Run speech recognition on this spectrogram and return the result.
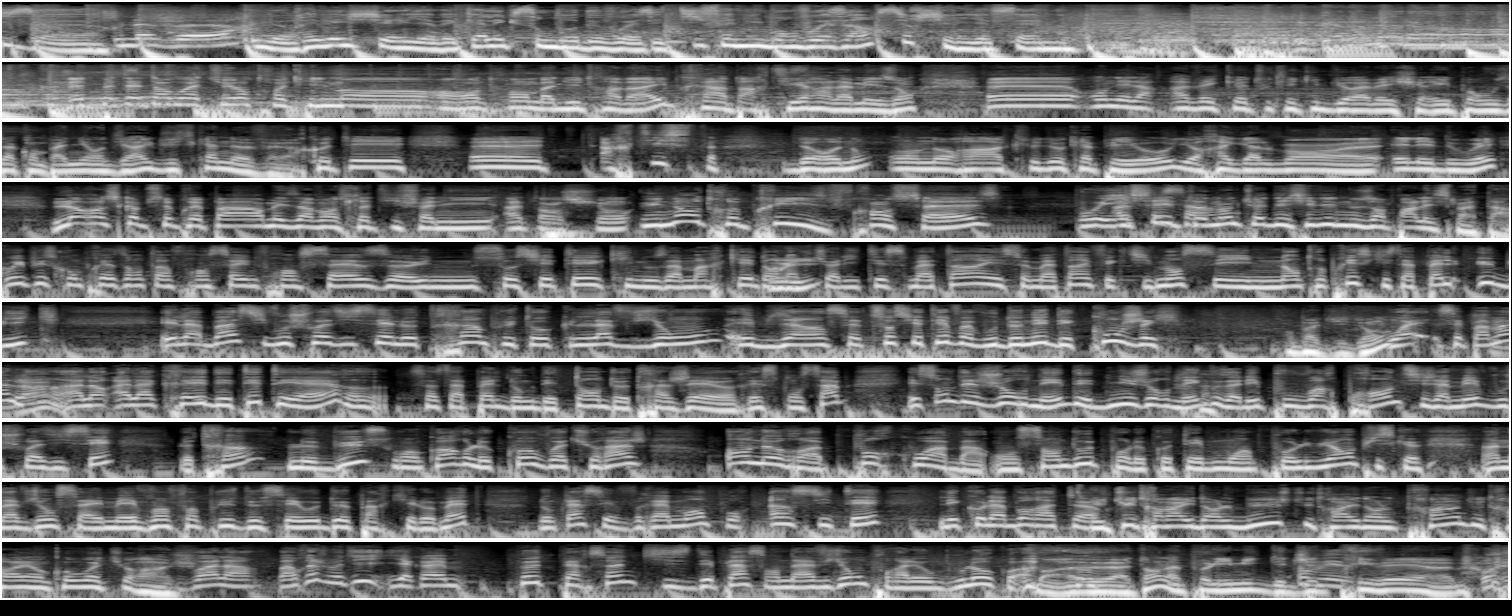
6h, 9h, le réveil chéri avec Alexandre Devoise et Tiffany Bonvoisin sur Chérie FM. Vous êtes peut-être en voiture tranquillement en rentrant bah, du travail, prêt à partir à la maison. Euh, on est là avec toute l'équipe du Réveil Chéri pour vous accompagner en direct jusqu'à 9h. Côté euh, artiste de renom, on aura Claudio Capéo, il y aura également euh, Elle Doué. L'horoscope se prépare, mais avant cela Tiffany, attention, une entreprise française Oui, assez c'est ça. tu as décidé de nous en parler ce matin. Oui, puisqu'on présente un Français, une Française, une société qui nous a marqué dans Oui. l'actualité ce matin. Et ce matin, effectivement, c'est une entreprise qui s'appelle Ubique. Et là-bas, si vous choisissez le train plutôt que l'avion, eh bien, cette société va vous donner des congés. Oh bah dis donc. Ouais, c'est pas mal. Hein Alors, elle a créé des TTR, ça s'appelle donc des temps de trajet euh, responsables, et sont des journées, des demi-journées que vous allez pouvoir prendre si jamais vous choisissez le train, le bus ou encore le covoiturage en Europe. Pourquoi? Bah, on s'en doute pour le côté moins polluant, puisque un avion ça émet 20 fois plus de CO2 par kilomètre. Donc là, c'est vraiment pour inciter les collaborateurs. Et tu travailles dans le bus, tu travailles dans le train, tu travailles en covoiturage. Voilà. Bah, après, je me dis, il y a quand même peu de personnes qui se déplacent en avion pour aller au boulot, quoi. Bah euh, attends, la polémique des jets mais- privés. euh,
